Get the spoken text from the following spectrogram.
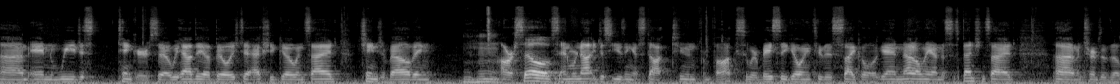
um, and we just tinker. So we have the ability to actually go inside, change the valving. Ourselves, and we're not just using a stock tune from Fox. So we're basically going through this cycle again, not only on the suspension side um, in terms of the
